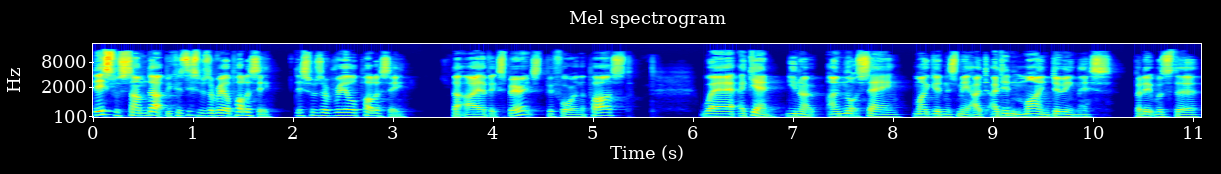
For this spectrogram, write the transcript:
this was summed up because this was a real policy. This was a real policy that I have experienced before in the past. Where again, you know, I'm not saying my goodness me, I, I didn't mind doing this, but it was the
